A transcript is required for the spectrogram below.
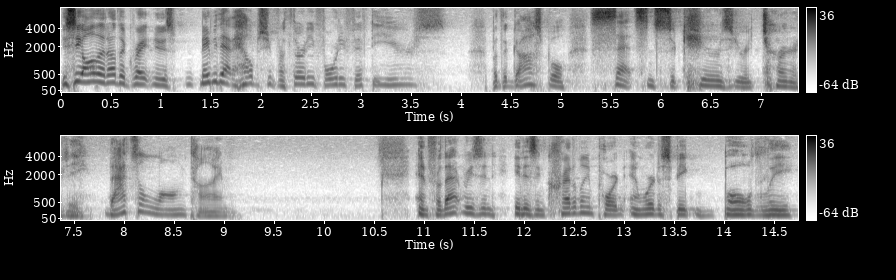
You see, all that other great news, maybe that helps you for 30, 40, 50 years. But the gospel sets and secures your eternity. That's a long time. And for that reason, it is incredibly important, and we're to speak boldly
